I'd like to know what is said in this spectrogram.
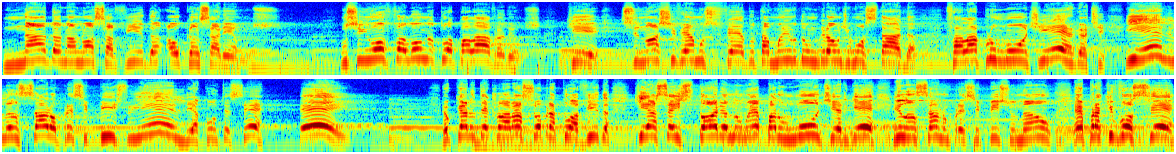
nada na nossa vida alcançaremos. O Senhor falou na tua palavra, Deus, que se nós tivermos fé do tamanho de um grão de mostarda, falar para o monte, erga-te, e ele lançar ao precipício, e ele acontecer, ei, eu quero declarar sobre a tua vida que essa história não é para o monte erguer e lançar no precipício, não. É para que você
